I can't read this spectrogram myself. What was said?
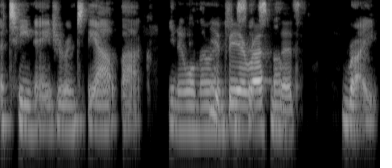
a teenager into the outback, you know, on their own You'd for be six arrested. months, right?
